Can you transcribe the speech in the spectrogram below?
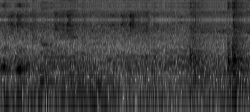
That's up to your team, dude.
